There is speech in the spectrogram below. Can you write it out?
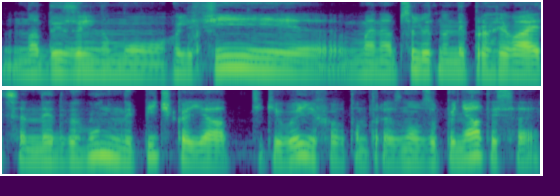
на дизельному гольфі. В мене абсолютно не прогрівається ні двигун, ні пічка. Я тільки виїхав, там треба знову зупинятися.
